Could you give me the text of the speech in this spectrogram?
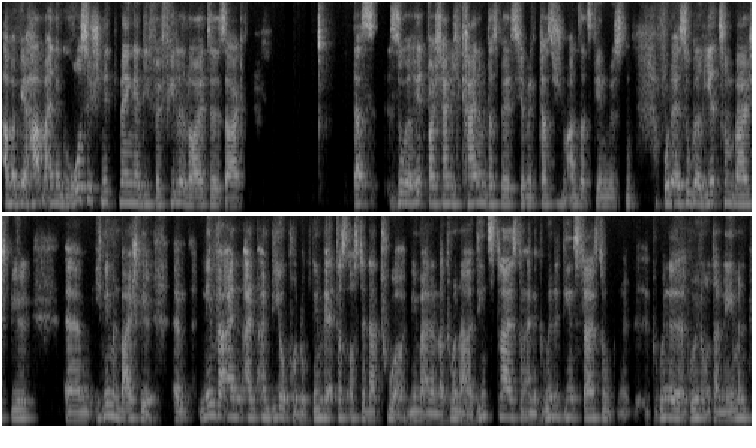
Aber wir haben eine große Schnittmenge, die für viele Leute sagt, das suggeriert wahrscheinlich keinem, dass wir jetzt hier mit klassischem Ansatz gehen müssten. Oder es suggeriert zum Beispiel, ähm, ich nehme ein Beispiel. Ähm, nehmen wir ein, ein, ein Bioprodukt, nehmen wir etwas aus der Natur, nehmen wir eine naturnahe Dienstleistung, eine grüne Dienstleistung, äh, grüne, grüne Unternehmen,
